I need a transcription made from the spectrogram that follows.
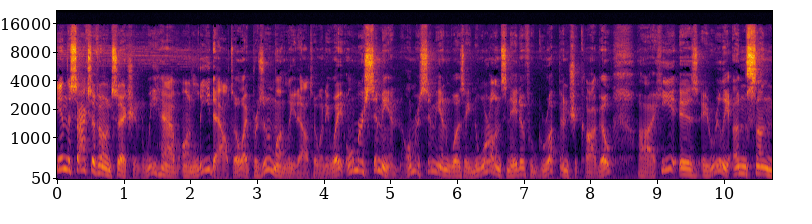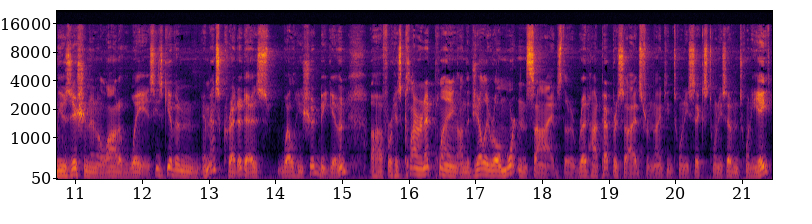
In the saxophone section, we have on lead alto, I presume on lead alto anyway, Omer Simeon. Omer Simeon was a New Orleans native who grew up in Chicago. Uh, he is a really unsung musician in a lot of ways. He's given immense credit, as well he should be given, uh, for his clarinet playing on the Jelly Roll Morton sides, the Red Hot Pepper sides from 1926, 27, 28.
